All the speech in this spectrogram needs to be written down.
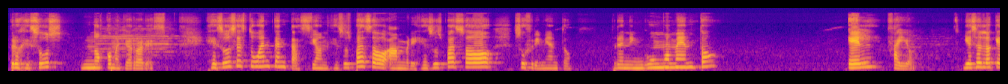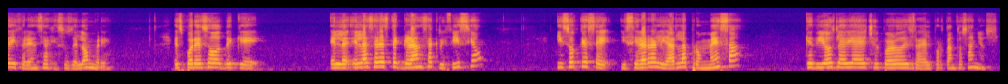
Pero Jesús no cometió errores. Jesús estuvo en tentación, Jesús pasó hambre, Jesús pasó sufrimiento, pero en ningún momento Él falló. Y eso es lo que diferencia a Jesús del hombre. Es por eso de que el, hacer este gran sacrificio hizo que se hiciera realidad la promesa que Dios le había hecho al pueblo de Israel por tantos años.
